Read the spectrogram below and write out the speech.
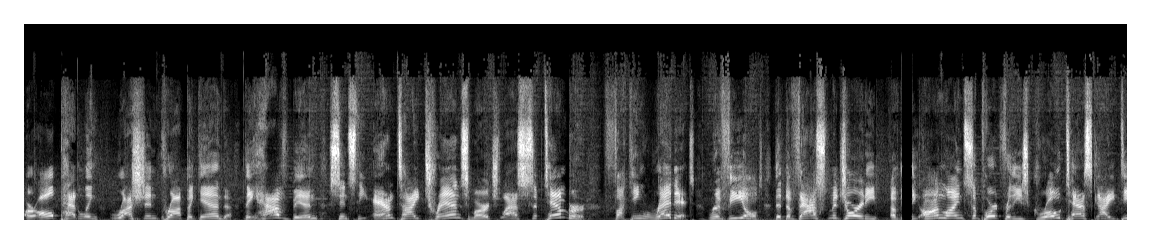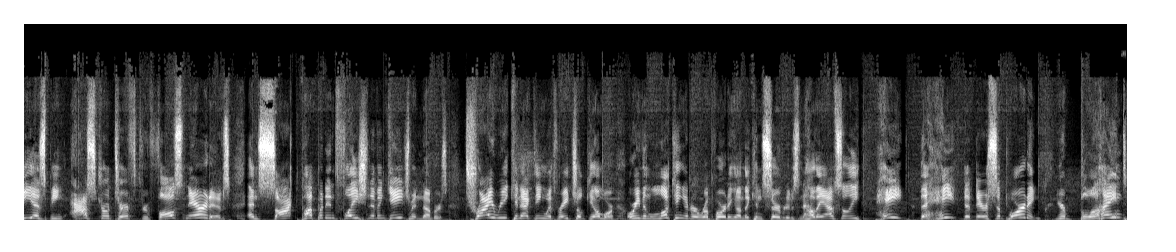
are all peddling Russian propaganda. They have been since the anti trans march last September. Fucking Reddit revealed that the vast majority of the online support for these grotesque ideas being astroturfed through false narratives and sock puppet inflation of engagement numbers. Try reconnecting with Rachel Gilmore or even looking at her reporting on the conservatives and how they absolutely hate the hate that they're supporting. You're blind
